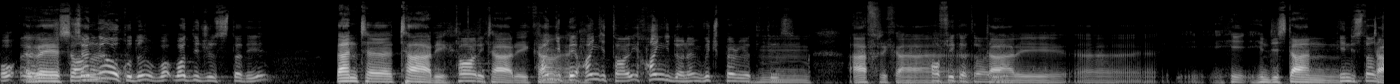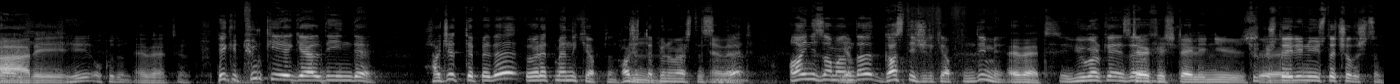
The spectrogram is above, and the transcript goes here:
O, e, Ve Sen sonra- ne okudun? What, what did you study? Ben tarih. Tarih. Tarih. Hangi hangi tarih? Hangi dönem? Which period it is? Hmm, Afrika. Afrika tarihi. tarih, e, Hi- Hindistan, Hindistan tarihi. tarihi okudun. Evet. Evet. Peki Türkiye'ye geldiğinde Hacettepe'de öğretmenlik yaptın. Hacettepe Üniversitesi'nde. Hmm. Evet. Aynı zamanda gazetecilik yaptın değil mi? Evet. You work as a Turkish Daily News. Turkish e, Daily News'te çalıştın.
